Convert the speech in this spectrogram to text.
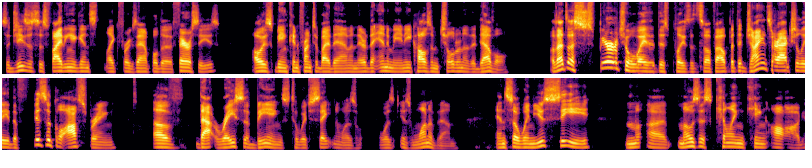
So Jesus is fighting against, like for example, the Pharisees, always being confronted by them, and they're the enemy, and he calls them children of the devil. Well, that's a spiritual way that this plays itself out. But the giants are actually the physical offspring of that race of beings to which Satan was was is one of them. And so when you see uh, Moses killing King Og,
